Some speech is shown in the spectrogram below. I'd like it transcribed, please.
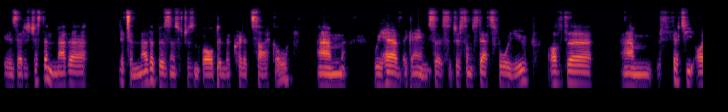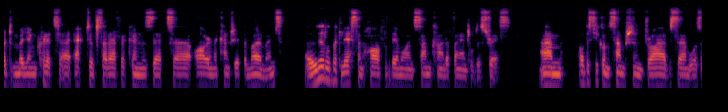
is that it's just another it's another business which is involved in the credit cycle. Um, we have again, so, so, just some stats for you of the um, 30 odd million credit uh, active South Africans that uh, are in the country at the moment. A little bit less than half of them are in some kind of financial distress. Um, obviously, consumption drives um, was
